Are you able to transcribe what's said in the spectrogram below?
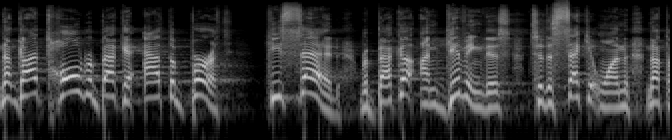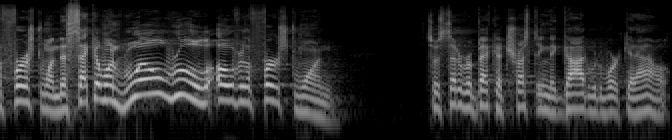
Now, God told Rebecca at the birth, He said, Rebecca, I'm giving this to the second one, not the first one. The second one will rule over the first one. So instead of Rebecca trusting that God would work it out,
